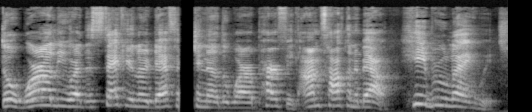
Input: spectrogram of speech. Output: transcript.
the worldly or the secular definition of the word perfect. I'm talking about Hebrew language.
